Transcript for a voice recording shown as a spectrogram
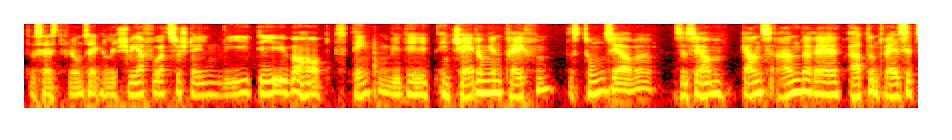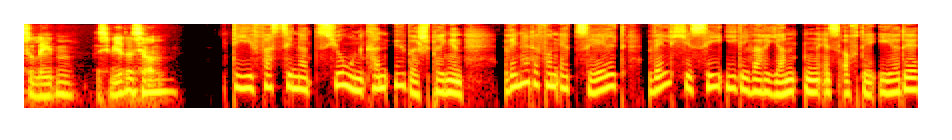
Das heißt für uns eigentlich schwer vorzustellen, wie die überhaupt denken, wie die Entscheidungen treffen. Das tun sie aber. Also sie haben ganz andere Art und Weise zu leben, als wir das haben. Die Faszination kann überspringen, wenn er davon erzählt, welche Seeigelvarianten es auf der Erde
